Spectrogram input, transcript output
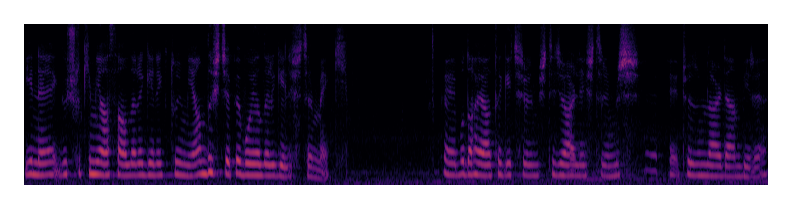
yine güçlü kimyasallara gerek duymayan dış cephe boyaları geliştirmek. E, bu da hayata geçirilmiş, ticarileştirilmiş e, çözümlerden biri.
